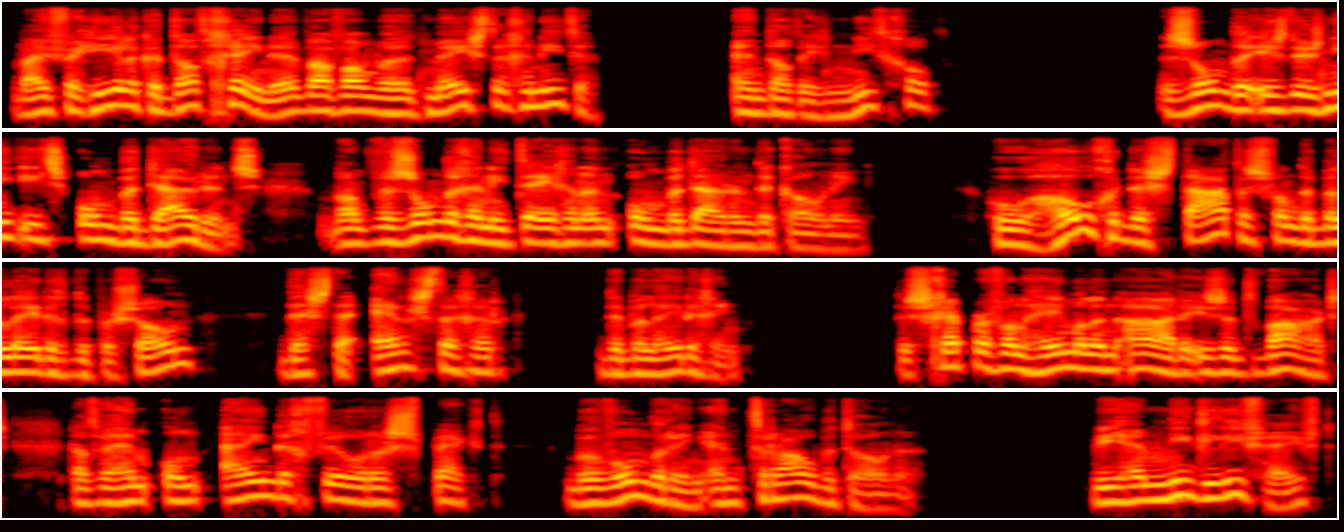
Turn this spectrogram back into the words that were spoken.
Wij verheerlijken datgene waarvan we het meeste genieten. En dat is niet God. Zonde is dus niet iets onbeduidends, want we zondigen niet tegen een onbeduidende koning. Hoe hoger de status van de beledigde persoon, des te ernstiger de belediging. De schepper van hemel en aarde is het waard dat we hem oneindig veel respect, bewondering en trouw betonen. Wie hem niet lief heeft,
